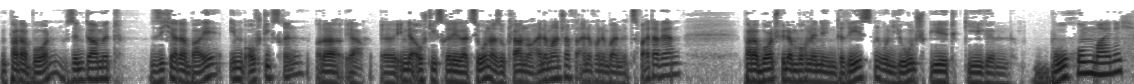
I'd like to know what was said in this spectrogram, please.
und Paderborn sind damit sicher dabei im Aufstiegsrennen oder ja, äh, in der Aufstiegsrelegation. Also klar, nur eine Mannschaft, eine von den beiden wird Zweiter werden. Paderborn spielt am Wochenende in Dresden, Union spielt gegen Bochum, meine ich.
